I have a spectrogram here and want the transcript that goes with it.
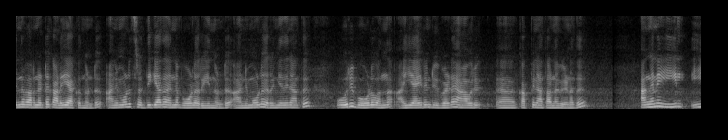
എന്ന് പറഞ്ഞിട്ട് കളിയാക്കുന്നുണ്ട്. അനുമോൾ ശ്രദ്ധിക്കാതെ തന്നെ ബോൾ എറിയുന്നുണ്ട്. അനുമോൾ എറിഞ്ഞതിനകത്ത് ഒരു ബോൾ വന്ന് അയ്യായിരം രൂപയുടെ ആ ഒരു കപ്പിനകത്താണ് വീണത്. അങ്ങനെ ഈ ഈ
